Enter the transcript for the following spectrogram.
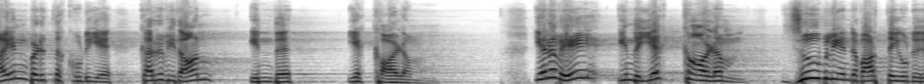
பயன்படுத்தக்கூடிய கருவிதான் இந்த எக்காலம். எனவே இந்த எக்காலம் ஜூபிலி என்ற வார்த்தையோடு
